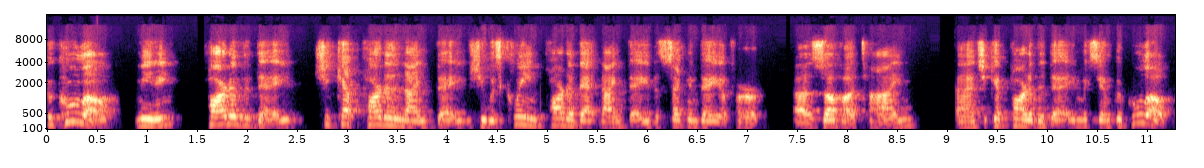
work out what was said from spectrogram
kakulo, meaning part of the day. She kept part of the ninth day. She was clean part of that ninth day, the second day of her uh, Zava time, and she kept part of the day, Mixim Kukulo.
